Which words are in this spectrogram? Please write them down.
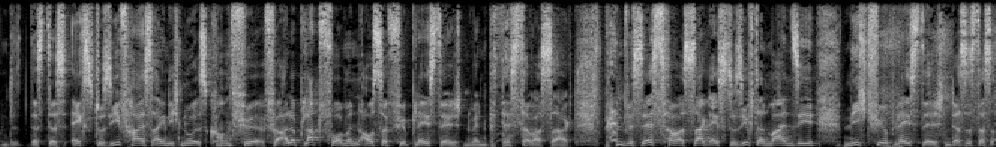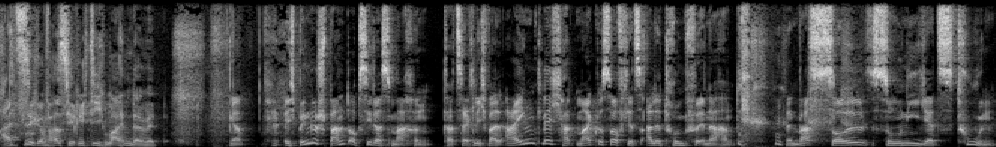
Und das, das exklusiv heißt eigentlich nur, es kommt für, für alle Plattformen außer für PlayStation, wenn Bethesda was sagt. Wenn Bethesda was sagt, exklusiv, dann meinen sie nicht für PlayStation. Das ist das Einzige, was sie richtig meinen damit. Ja, ich bin gespannt, ob sie das machen, tatsächlich, weil eigentlich hat Microsoft jetzt alle Trümpfe in der Hand. denn was soll Sony jetzt tun?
